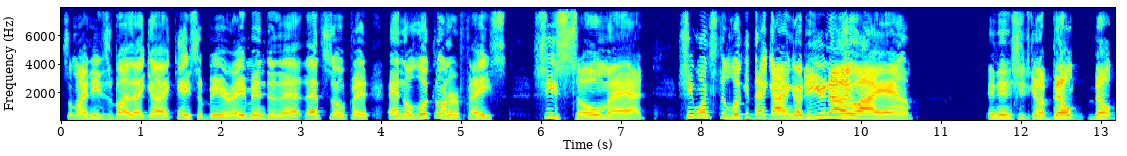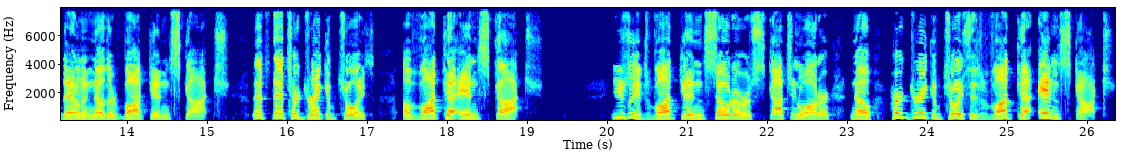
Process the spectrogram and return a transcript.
Somebody needs to buy that guy a case of beer. Amen to that. That's so fan. And the look on her face, she's so mad. She wants to look at that guy and go, "Do you know who I am?" And then she's gonna belt belt down another vodka and scotch. That's that's her drink of choice: a vodka and scotch. Usually it's vodka and soda or scotch and water. No, her drink of choice is vodka and scotch.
